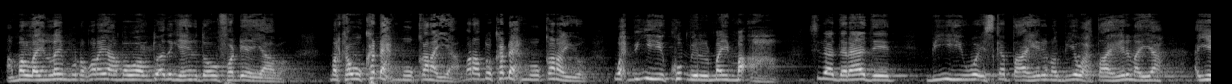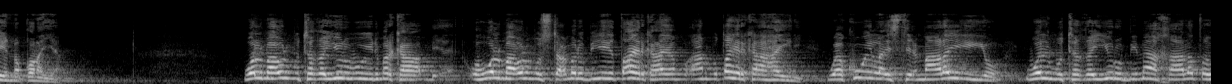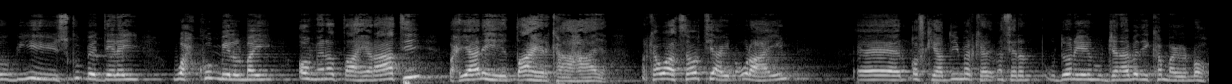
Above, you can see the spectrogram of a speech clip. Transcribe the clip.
ama layn layn buu noqonaya ama waa hadduu adag yahayn u fadhiyayaaba. Marka wuu ka dhex muuqanaya. Mar hadduu ka dhex muuqanayo wax biyihii ku milmay ma aha. Sidaa daraaddeed biyihii way iska daahirin oo biyo wax daahirinaya ayay noqonayaan wlmaa mutaayiru buu yihi markaa wahuwa lmaa lmustacmalu biyihii aahirka aan muahirka ahayni. Waa kuwii la isticmaalay iyo wlmutagayiru bimaa khaalaahu biyihii isku bedelay wax ku milmay oo min aaahiraati waxyaalihii aahirka ahaaya marka waa sababtii aynu ulahayn qofkii haddii marka maalan uu doonaya inuu janaabadii ka maydho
